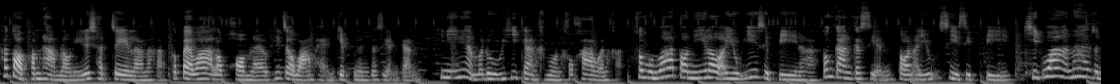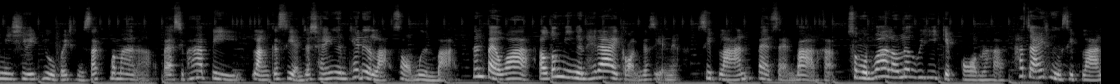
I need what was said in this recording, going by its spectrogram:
ถ้าตอบคำถามเหล่านี้ได้ชัดเจนแล้วนะคะ ก็แปลว่าเราพร้อมแล้วที่จะวางแผนเก็บเงินเกษียณกัน ทีนี้เนี่ยมาดูวิธีการคำนวณคร่าวๆกันค่ะ สมมติว่าตอนนี้เราอายุ20 ปีนะคะ ต้องการเกษียณตอนอายุ 40 ปี คิดว่าน่าจะมีชีวิตอยู่ไปถึงสักประมาณอะ85 ปี หลังเกษียณจะใช้เงินแค่เดือนละ 20,000 บาท นั่นแปลว่าเราต้องมีเงินให้ได้ก่อนเกษียณเนี่ย10 ล้าน8แสนบาทค่ะ สมมติว่าเราเลือกวิธีเก็บออมนะคะ ถ้าจะให้ถึง 10 ล้าน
